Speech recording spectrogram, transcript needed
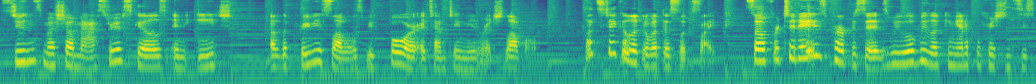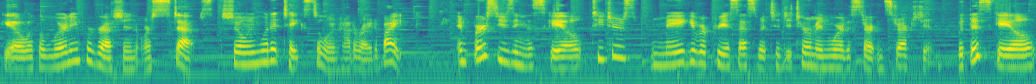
Students must show mastery of skills in each of the previous levels before attempting the enriched level. Let's take a look at what this looks like. So for today's purposes, we will be looking at a proficiency scale with a learning progression or steps showing what it takes to learn how to ride a bike. In first using the scale, teachers may give a pre-assessment to determine where to start instruction. With this scale,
